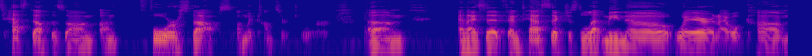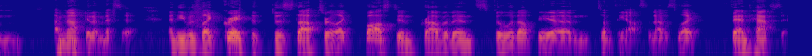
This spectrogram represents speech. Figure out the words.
test out the song on four stops on the concert tour um, and I said, fantastic, just let me know where and I will come. I'm not going to miss it. And he was like, great. The, the stops are like Boston, Providence, Philadelphia, and something else. And I was like, fantastic.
